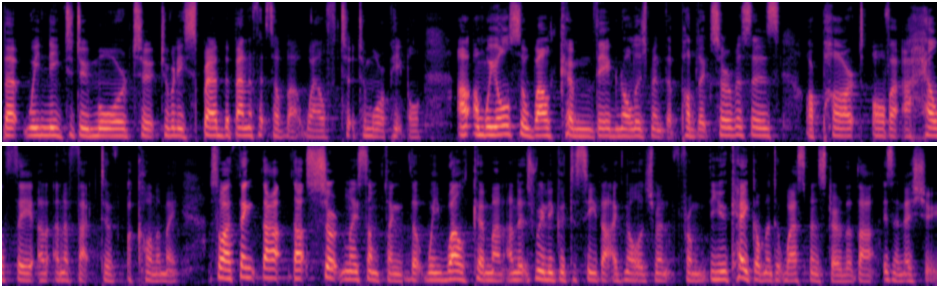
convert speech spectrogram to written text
that we need to do more to, to really spread the benefits of that wealth to, to more people. And we also welcome the acknowledgement that public services are part of a, a healthy and, and, effective economy. So I think that that's certainly something that we welcome, and, and it's really good to see that acknowledgement from the UK government at Westminster that that is an issue.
